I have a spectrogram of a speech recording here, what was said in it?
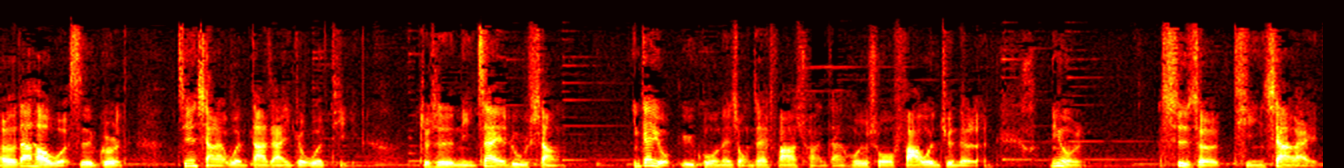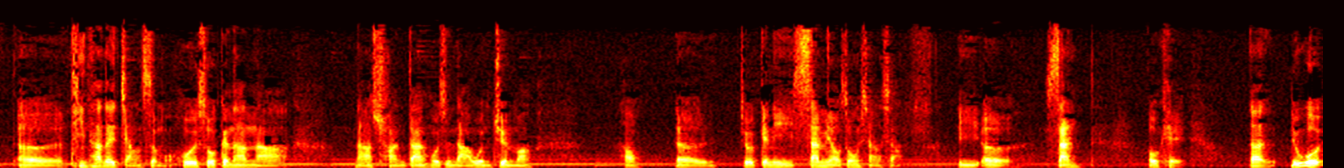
Hello，大家好，我是 Good。今天想来问大家一个问题，就是你在路上应该有遇过那种在发传单或者说发问卷的人，你有试着停下来，呃，听他在讲什么，或者说跟他拿拿传单或是拿问卷吗？好，呃，就给你三秒钟想想，一二三，OK。那如果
